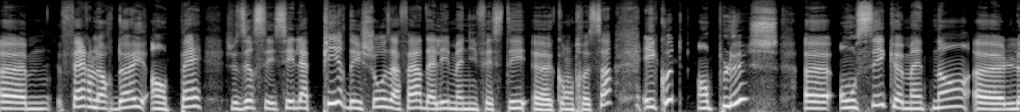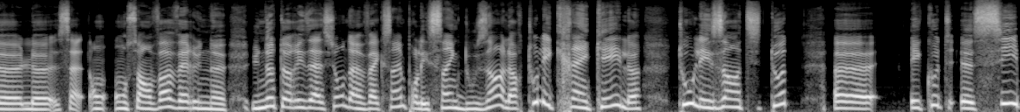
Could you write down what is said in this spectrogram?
euh, faire leur deuil en paix. Je veux dire, c'est la pire des choses à faire d'aller manifester euh, contre ça. Écoute, en plus, euh, on sait que maintenant, le, le ça, on, on s'en va vers une, une autorisation d'un vaccin pour les 5-12 ans. Alors, tous les crinqués, là, tous les anti-toutes, Écoute, euh, si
